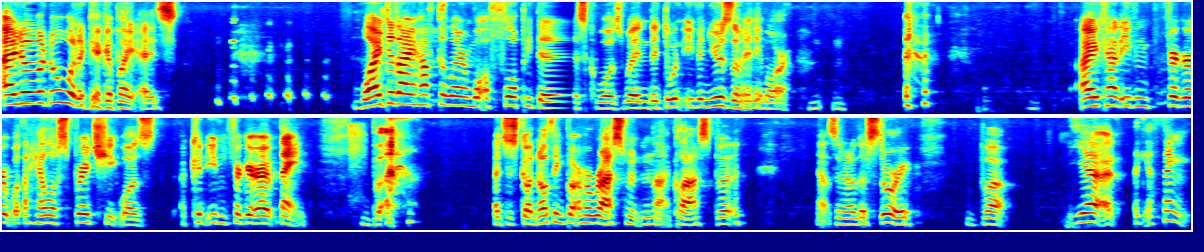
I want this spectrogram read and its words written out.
I don't know what a gigabyte is. Why did I have to learn what a floppy disk was when they don't even use them anymore? I can't even figure out what the hell a spreadsheet was. I couldn't even figure it out then. But I just got nothing but harassment in that class, but that's another story. But yeah, I, I think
